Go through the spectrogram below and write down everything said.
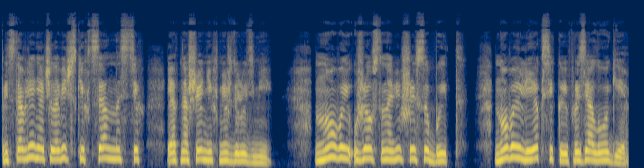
Представление о человеческих ценностях и отношениях между людьми новый уже установившийся быт, новая лексика и фразеология.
